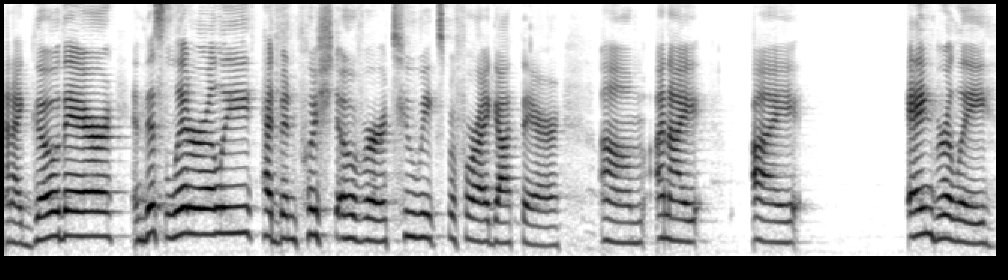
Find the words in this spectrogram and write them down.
and I go there, and this literally had been pushed over two weeks before I got there. Um, and I, I angrily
